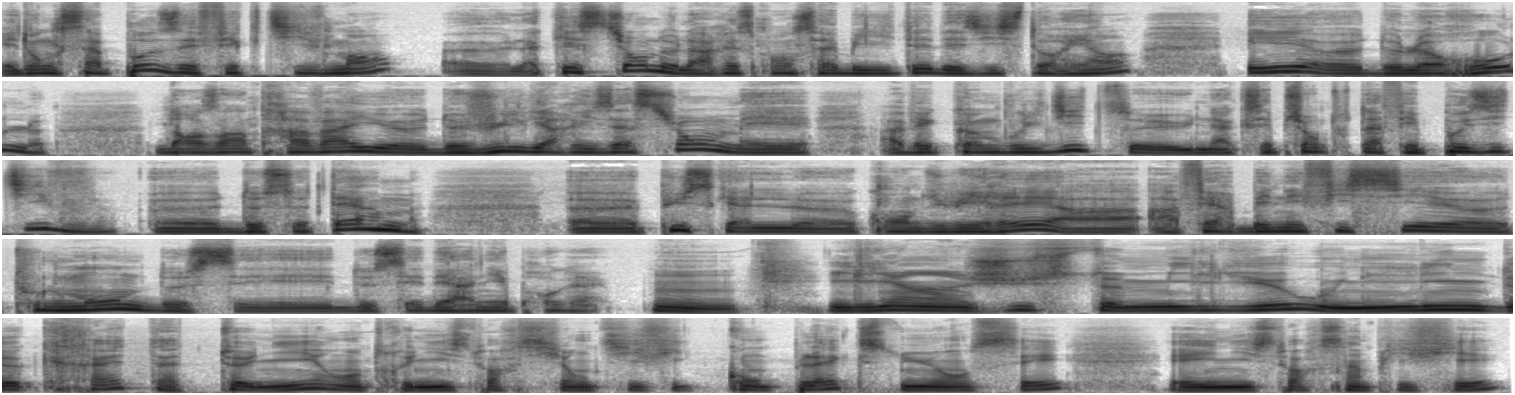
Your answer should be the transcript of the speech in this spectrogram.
Et donc ça pose effectivement euh, la question de la responsabilité des historiens et euh, de leur rôle dans un travail euh, de vulgarisation, mais avec, comme vous le dites, une acception tout à fait positive de ce terme, puisqu'elle conduirait à, faire bénéficier tout le monde de ces, de ces derniers progrès. Hmm. Il y a un juste milieu ou une ligne de crête à tenir entre une histoire scientifique complexe, nuancée, et une histoire simplifiée?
